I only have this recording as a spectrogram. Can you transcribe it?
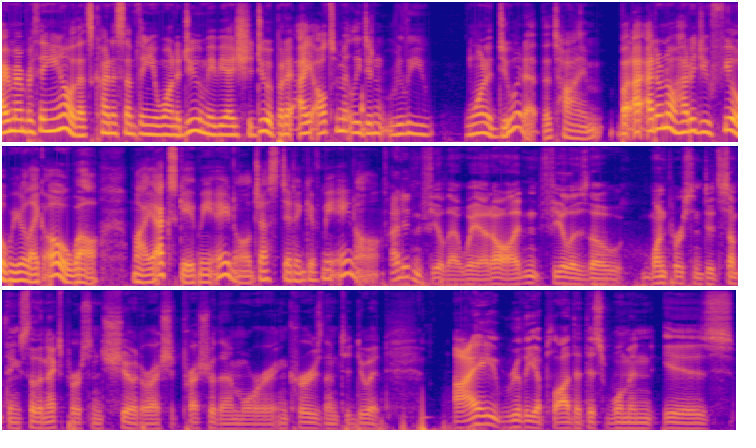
I remember thinking, oh, that's kind of something you want to do. Maybe I should do it. But I, I ultimately didn't really want to do it at the time. But I, I, don't know. How did you feel? Where you're like, oh, well, my ex gave me anal, just didn't give me anal. I didn't feel that way at all. I didn't feel as though one person did something so the next person should, or I should pressure them or encourage them to do it. I really applaud that this woman is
